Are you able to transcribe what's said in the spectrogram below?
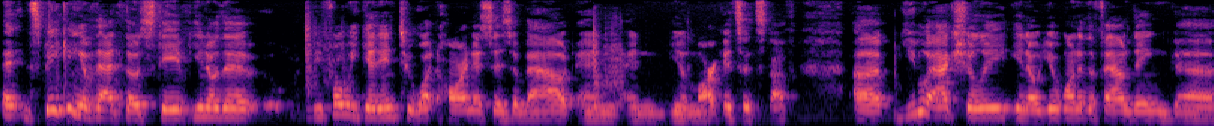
and speaking of that, though, Steve, you know the before we get into what harness is about and and you know markets and stuff, uh, you actually you know you're one of the founding uh,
